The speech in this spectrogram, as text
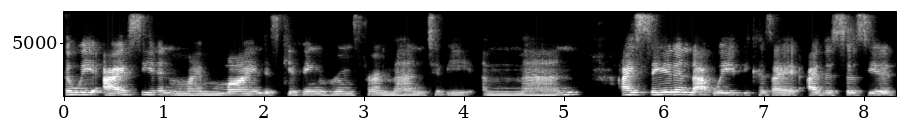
the way I see it in my mind is giving room for a man to be a man. I say it in that way because I, I've associated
